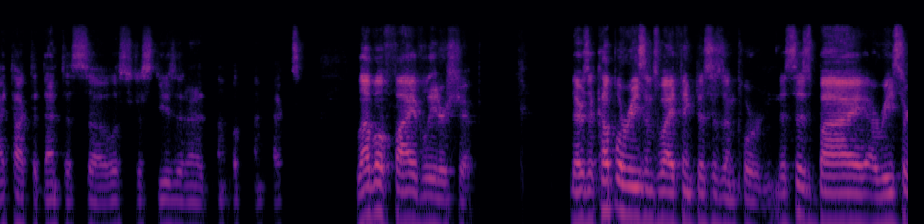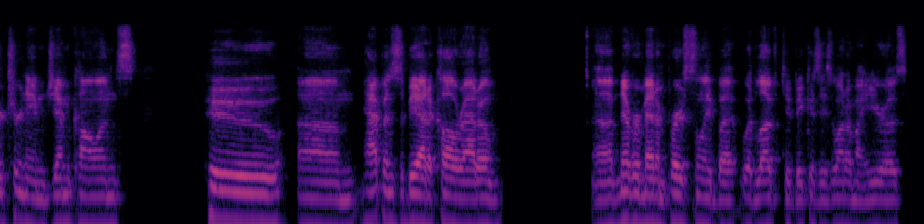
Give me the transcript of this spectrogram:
I talk to dentists, so let's just use it in a context. Level five leadership there's a couple reasons why I think this is important. This is by a researcher named Jim Collins, who um, happens to be out of Colorado. Uh, I've never met him personally, but would love to because he's one of my heroes.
